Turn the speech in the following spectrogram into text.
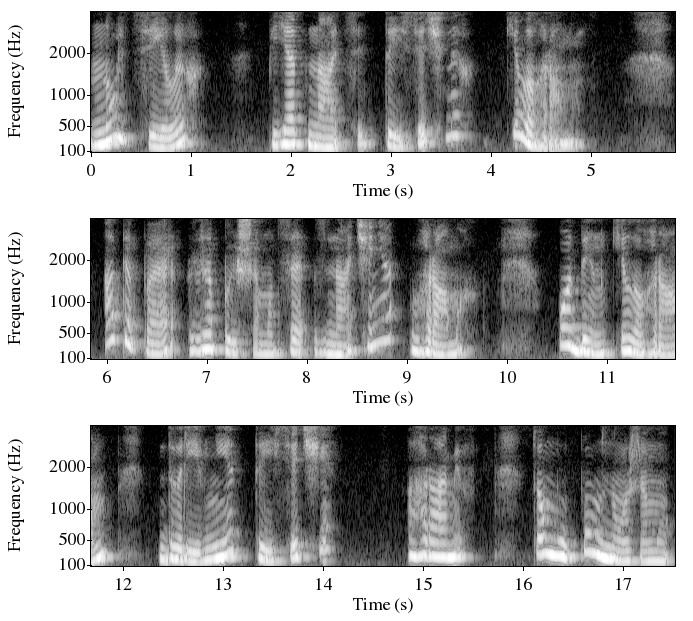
0,15 тисячних кілограма. А тепер запишемо це значення в грамах. 1 кілограм дорівнює 1000 грамів. Тому помножимо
